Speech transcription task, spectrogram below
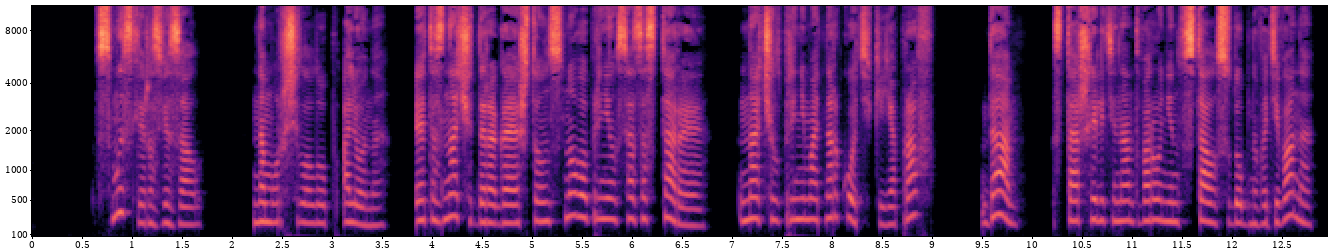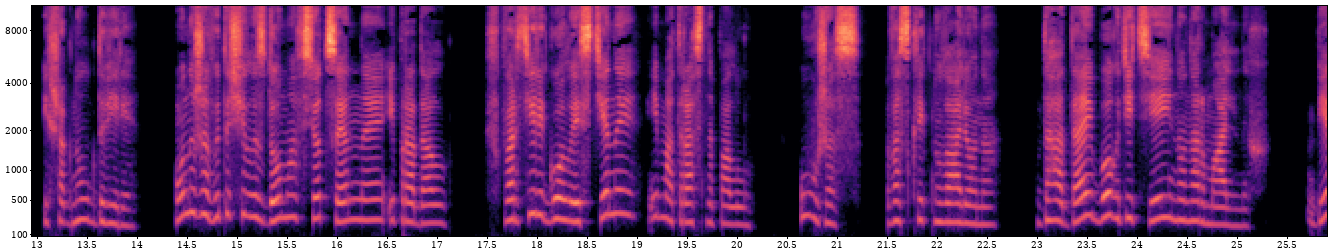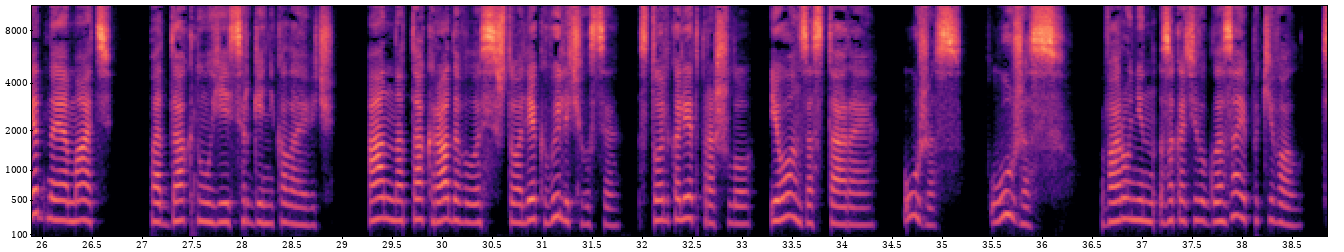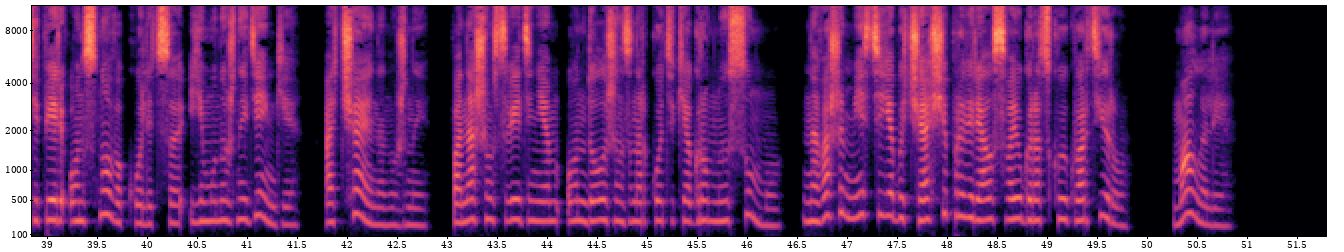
В смысле развязал? Наморщила лоб Алена. Это значит, дорогая, что он снова принялся за старое. Начал принимать наркотики, я прав? Да. Старший лейтенант Воронин встал с удобного дивана и шагнул к двери. Он уже вытащил из дома все ценное и продал. В квартире голые стены и матрас на полу. «Ужас!» — воскликнула Алена. «Да, дай бог детей, но нормальных». «Бедная мать!» — поддакнул ей Сергей Николаевич. Анна так радовалась, что Олег вылечился. Столько лет прошло, и он за старое. Ужас! Ужас! Воронин закатил глаза и покивал. Теперь он снова колется, и ему нужны деньги. Отчаянно нужны. По нашим сведениям, он должен за наркотики огромную сумму. На вашем месте я бы чаще проверял свою городскую квартиру. Мало ли.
